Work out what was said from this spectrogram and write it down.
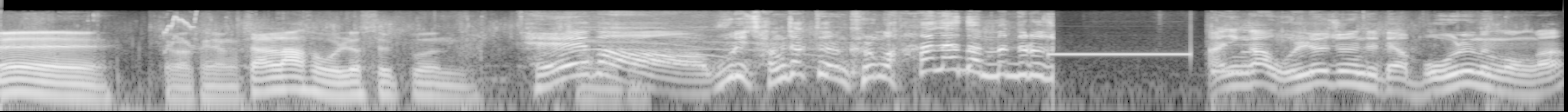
예, 예 제가 그냥 잘라서 올렸을 뿐 대박! 우리 장작들은 그런 거 하나도 안 만들어 줘. 아닌가? 올려주는데 내가 모르는 건가?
